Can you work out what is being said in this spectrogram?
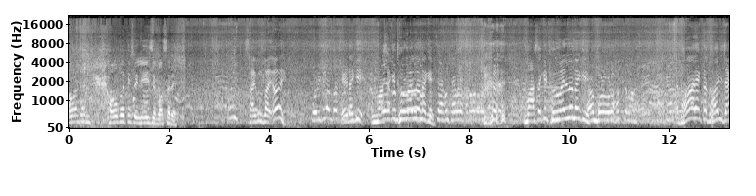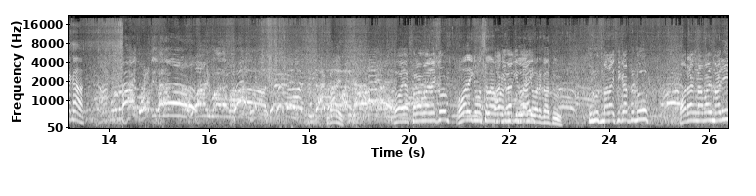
আমাদের সভাপতি চলে এসেছে বছরে। সাইফুল ভাই ওই। এটা কি মাছে কি ঠুল মারলো নাকি? মাছে কি ঠুল মারলো নাকি? বড় বড় হচ্ছে ধর একটা ধরি দেখা। ভাই। ভাই আসসালামু আলাইকুম। ওয়ালাইকুম আসসালাম বাকি রহমতুল্লাহি। ওয়া বারাকাতুহু। মালাই শিকাপ দulu orang namai mari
